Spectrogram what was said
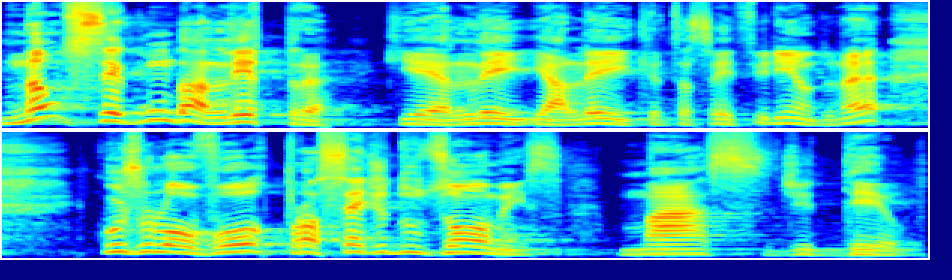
não segundo a letra, que é a lei, e a lei que ele está se referindo, né? Cujo louvor procede dos homens, mas de Deus.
